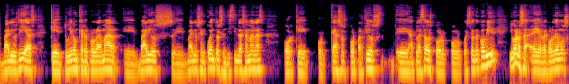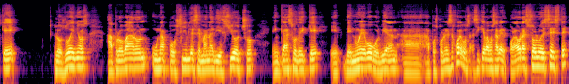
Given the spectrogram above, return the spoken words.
varios días que tuvieron que reprogramar eh, varios, varios encuentros en distintas semanas porque por casos, por partidos aplazados por, por, cuestión de COVID. Y bueno, recordemos que los dueños aprobaron una posible semana 18 en caso de que eh, de nuevo volvieran a, posponerse juegos. Así que vamos a ver, por ahora solo es este,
